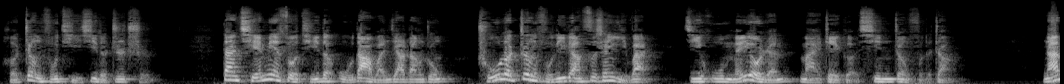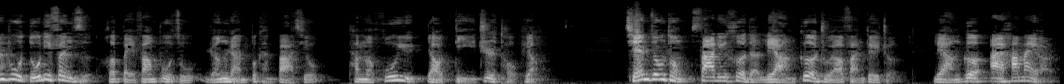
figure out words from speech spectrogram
和政府体系的支持，但前面所提的五大玩家当中，除了政府力量自身以外，几乎没有人买这个新政府的账。南部独立分子和北方部族仍然不肯罢休。他们呼吁要抵制投票。前总统萨利赫的两个主要反对者，两个艾哈迈尔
